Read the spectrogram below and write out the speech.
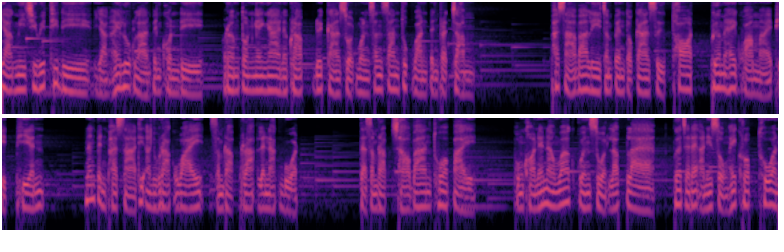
อยากมีชีวิตที่ดี อยากให้ลูกหลานเป็นคนดี เริ่มต้นง่าย ๆนะครับ ด้วยการสวดมนต์สั้น ๆ ทุกวันเป็นประจำภาษาบาลีจำเป็นต่อการสืบทอด เพื่อไม่ให้ความหมายผิดเพี้ยน นั่นเป็นภาษาที่อนุรักษ์ไว้สำหรับพระและนักบวช แต่สำหรับชาวบ้านทั่วไป ผมขอแนะนำว่าควรสวดแล้วแปล เพื่อจะได้อานิสงส์ให้ครบถ้วน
